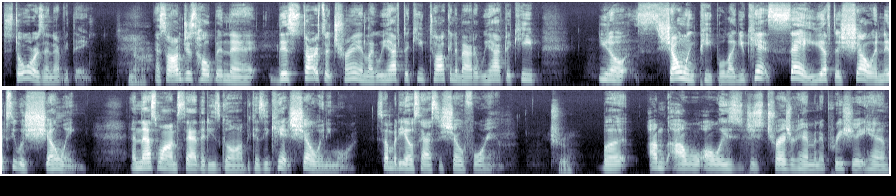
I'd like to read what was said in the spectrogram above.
stores and everything No. and so i'm just hoping that this starts a trend like we have to keep talking about it we have to keep you know showing people like you can't say you have to show and nipsey was showing and that's why i'm sad that he's gone because he can't show anymore somebody else has to show for him True. but I'm I will always just treasure him and appreciate him.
